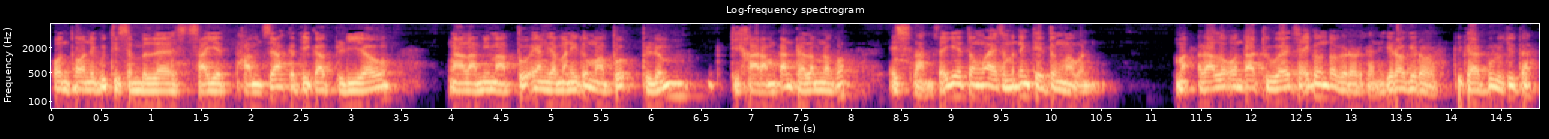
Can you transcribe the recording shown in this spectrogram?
onta niku disembelih Sayyid Hamzah ketika beliau ngalami mabuk yang zaman itu mabuk belum diharamkan dalam nopo Islam. Saya hitung wae, sementing dihitung mawon. Kalau onta dua, saya ikut onta berapa Kira-kira 30 juta.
